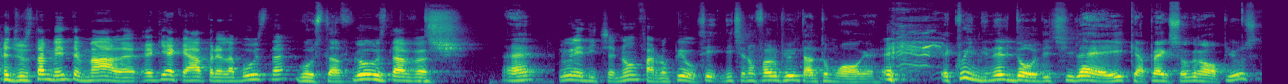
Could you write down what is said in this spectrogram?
giustamente Mala. E chi è che apre la busta? Gustav. Gustav. Eh? Lui le dice non farlo più. Sì, dice non farlo più, intanto muore. e quindi nel 12 lei, che ha perso Gropius,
